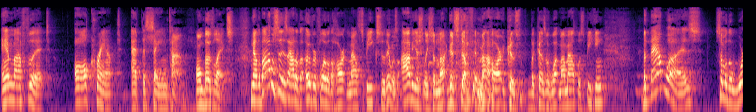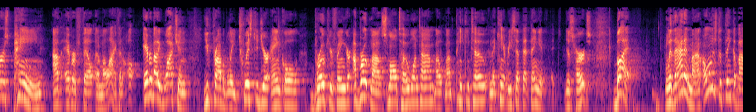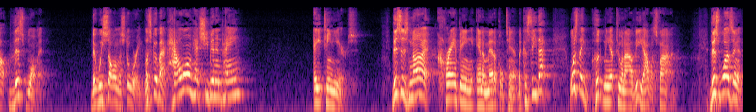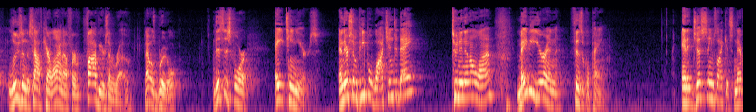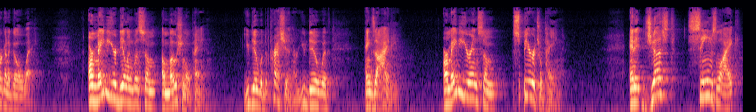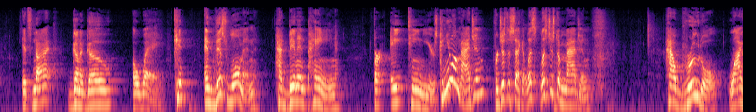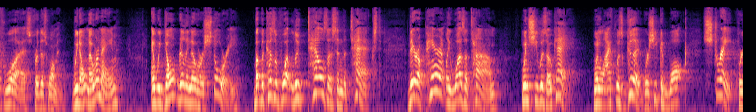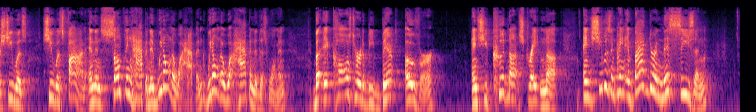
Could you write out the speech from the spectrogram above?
and my foot all cramped at the same time on both legs. Now, the Bible says out of the overflow of the heart, the mouth speaks. So there was obviously some not good stuff in my heart because, because of what my mouth was speaking. But that was some of the worst pain I've ever felt in my life. And all, everybody watching, you've probably twisted your ankle, broke your finger. I broke my small toe one time, my, my pinky toe, and they can't reset that thing. It, it just hurts. But with that in mind, I want us to think about this woman that we saw in the story. Let's go back. How long had she been in pain? 18 years. This is not cramping in a medical tent because, see, that once they hooked me up to an IV, I was fine. This wasn't losing to South Carolina for five years in a row. That was brutal. This is for 18 years. And there's some people watching today, tuning in online. Maybe you're in physical pain, and it just seems like it's never going to go away. Or maybe you're dealing with some emotional pain. You deal with depression or you deal with anxiety. Or maybe you're in some spiritual pain. And it just seems like it's not going to go away. Can, and this woman had been in pain for 18 years. Can you imagine for just a second? Let's let's just imagine how brutal life was for this woman. We don't know her name and we don't really know her story, but because of what Luke tells us in the text, there apparently was a time when she was okay, when life was good, where she could walk straight, where she was she was fine. And then something happened, and we don't know what happened. We don't know what happened to this woman, but it caused her to be bent over, and she could not straighten up. And she was in pain. And back during this season,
